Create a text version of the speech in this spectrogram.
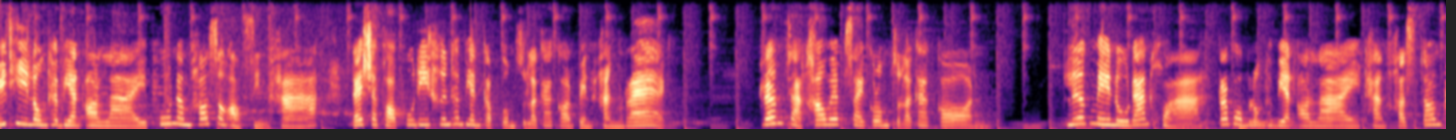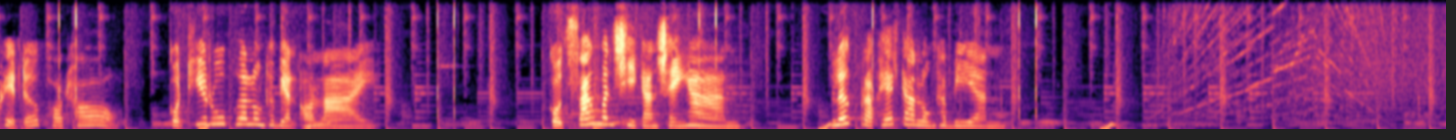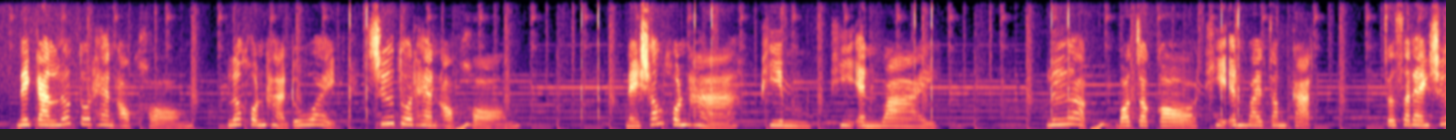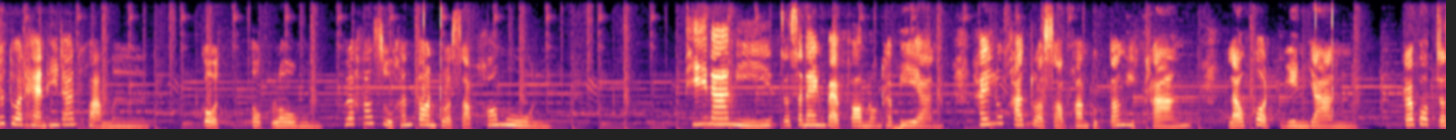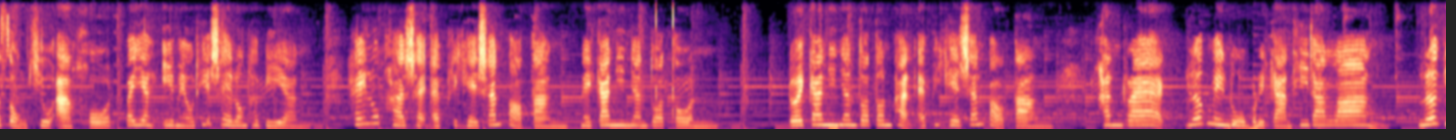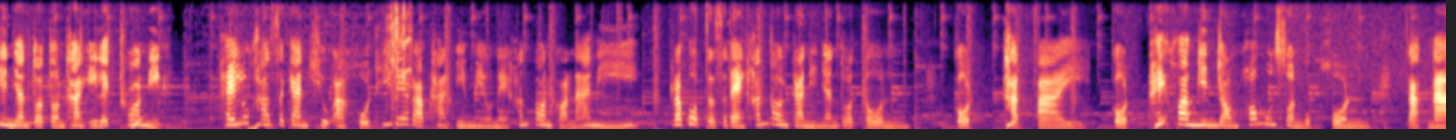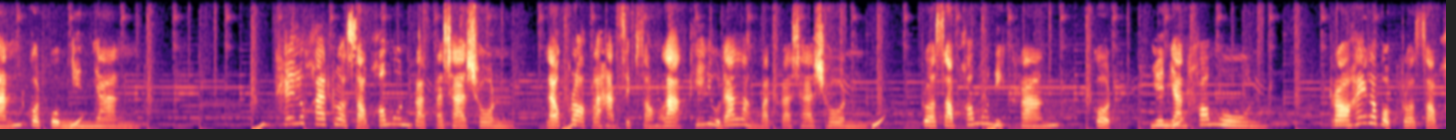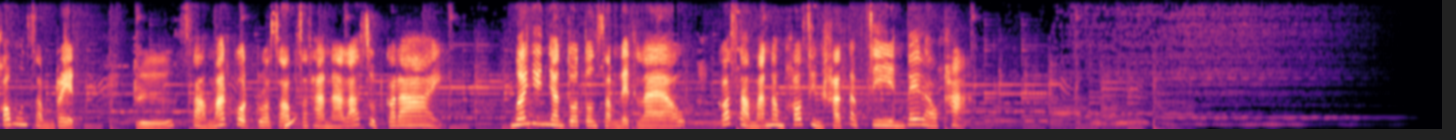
วิธีลงทะเบียนออนไลน์ ผู้นำเข้าส่งออกสินค้า ได้เฉพาะผู้ที่ขึ้นทะเบียนกับกรมศุลกากรเป็นครั้งแรก เริ่มจากเข้าเว็บไซต์กรมศุลกากร เลือกเมนูด้านขวา ระบบลงทะเบียนออนไลน์ทาง Custom Trader Portal กดที่รูปเพื่อลงทะเบียนออนไลน์ กดสร้างบัญชีการใช้งาน เลือกประเภทการลงทะเบียน ในการเลือกตัวแทนออกของ เลือกค้นหาด้วย ชื่อตัวแทนออกของ ในช่องค้นหา พิมพ์ TNY เลือก บจก TNY จำกัด จะแสดงชื่อตัวแทนที่ด้านขวามือ กดตกลง เพื่อเข้าสู่ขั้นตอนตรวจสอบข้อมูล ที่หน้านี้จะแสดงแบบฟอร์มลงทะเบียน ให้ลูกค้าตรวจสอบความถูกต้องอีกครั้ง แล้วกดยืนยัน ระบบจะส่ง QR code ไปยังอีเมลที่ใช้ลงทะเบียน ให้ลูกค้าใช้แอปพลิเคชันเป๋าตังในการยืนยันตัวตน โดยการยืนยันตัวตนผ่านแอปพลิเคชันเป๋าตังขั้นแรก เลือกเมนูบริการที่ด้านล่าง เลือกยืนยันตัวตนทางอิเล็กทรอนิกส์ ให้ลูกค้าสแกน QR code ที่ได้รับทางอีเมลในขั้นตอนก่อนหน้านี้ ระบบจะแสดงขั้นตอนการยืนยันตัวตน กด ถัดไปกดให้ความยินยอมข้อมูลส่วนบุคคล จากนั้นกดปุ่มยืนยัน ให้ลูกค้าตรวจสอบข้อมูลบัตรประชาชน แล้วกรอกรหัส 12 หลักที่อยู่ด้านหลังบัตรประชาชน ตรวจสอบข้อมูลอีกครั้ง กดยืนยันข้อมูล รอให้ระบบตรวจสอบข้อมูลสำเร็จ หรือสามารถกดตรวจสอบสถานะล่าสุดก็ได้ เมื่อยืนยันตัวตนสำเร็จแล้ว ก็สามารถนำเข้าสินค้าจากจีนได้แล้วค่ะ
